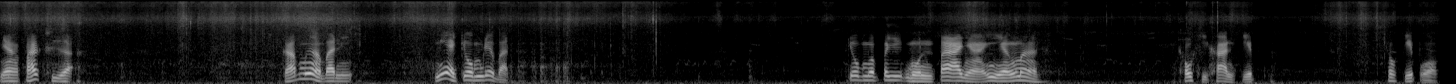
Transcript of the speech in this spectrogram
หยาปักเสือกลับเมื่อบัดนี้เมียจมได้บัดจมมาไปหมุนป้าหยาอหยังมาเขาขี่ข้านเก็บเขาเก็บออก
